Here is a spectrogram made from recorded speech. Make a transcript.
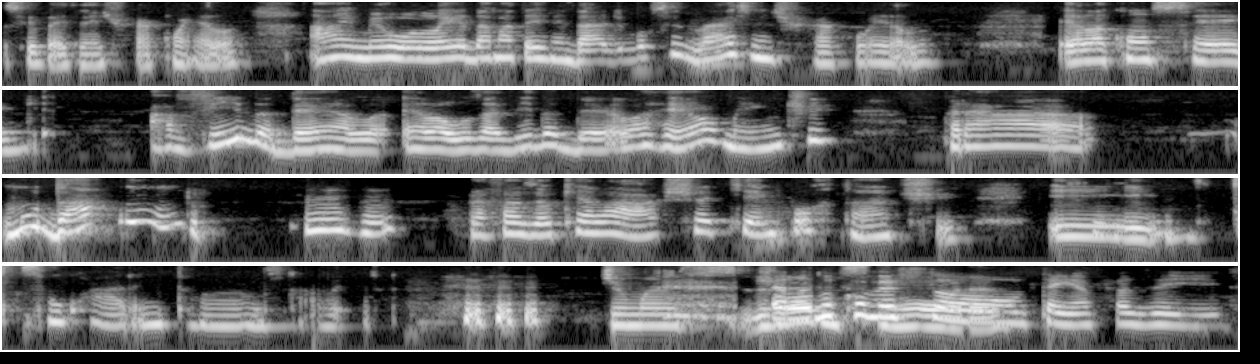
você vai se identificar com ela. Ai, meu rolê da maternidade, você vai se identificar com ela. Ela consegue a vida dela, ela usa a vida dela realmente para mudar o mundo, Uhum. para fazer o que ela acha que é importante. E são 40 anos, galera. De uma Ela não começou senhora. ontem a fazer isso,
